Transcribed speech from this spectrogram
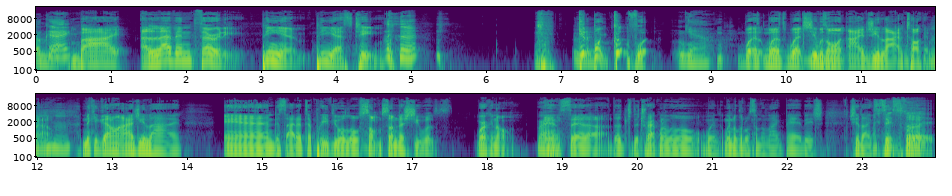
Okay. By 11:30 p.m. PST. Get a point, good foot. Yeah. was was what she was mm-hmm. on IG Live talking about. Mm-hmm. Nicki got on IG Live and decided to preview a little something something that she was working on. Right. And said uh, the the track went a little went, went a little something like bad bitch. She like, Like six, six foot.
